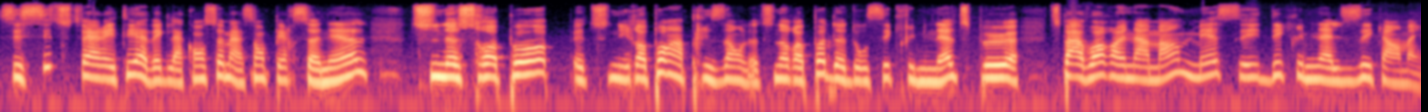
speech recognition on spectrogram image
C'est si tu te fais arrêter avec la consommation personnelle, tu ne seras pas, euh, tu n'iras pas en prison. Tu n'auras pas de dossier criminel. Tu peux, tu peux avoir une amende, mais c'est décriminalisé quand même.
